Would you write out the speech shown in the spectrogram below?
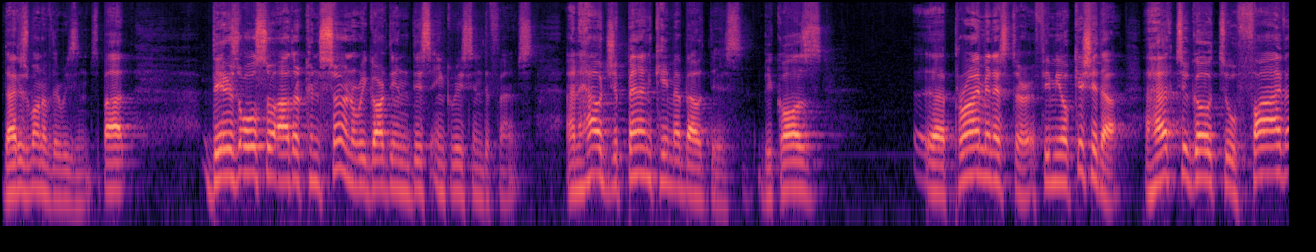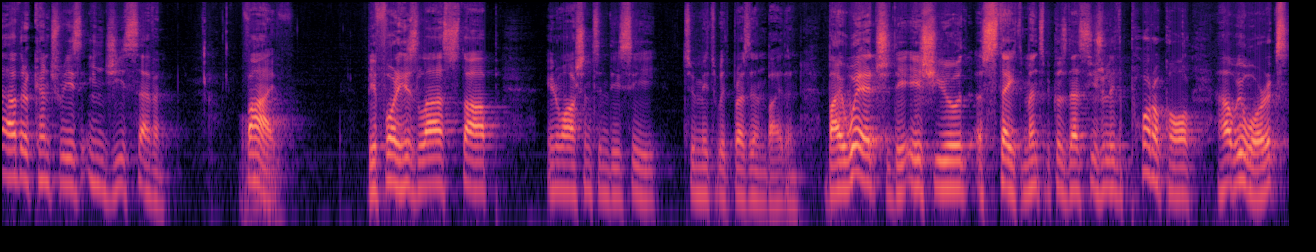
That is one of the reasons. But there's also other concern regarding this increase in defense and how Japan came about this because uh, Prime Minister Fumio Kishida had to go to five other countries in G7. Five. Before his last stop in Washington, D.C. to meet with President Biden, by which they issued a statement, because that's usually the protocol, how it works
